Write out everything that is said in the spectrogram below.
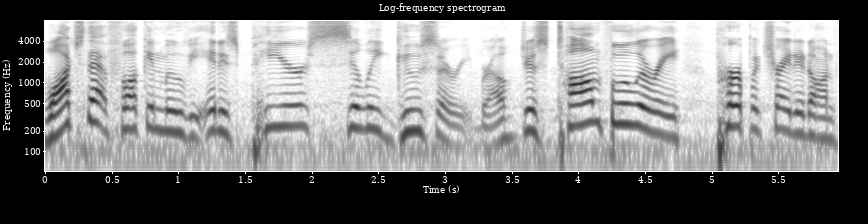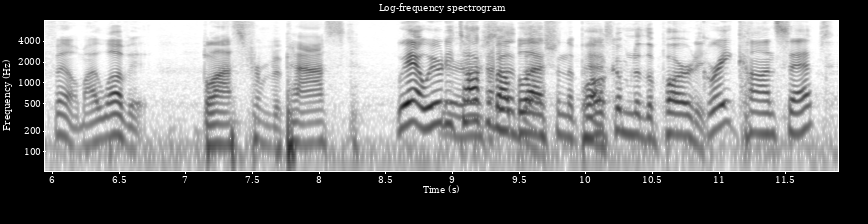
watch that fucking movie. It is pure silly goosery, bro. Just tomfoolery perpetrated on film. I love it. Blast from the past. Yeah, we already Yeah, talked about Blast that. from the past. Welcome to the party. Great concept.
